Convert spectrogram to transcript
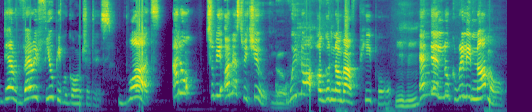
there are very few people going through this. But I don't, to be honest with you, No. we know a good number of people Mm-hmm. and they look really normal.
